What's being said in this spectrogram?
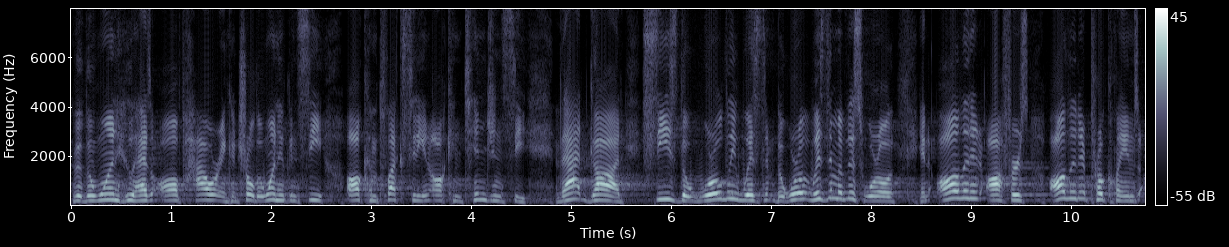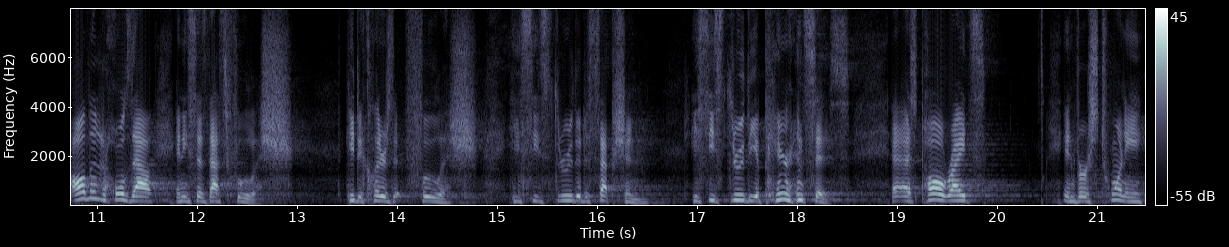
the, the one who has all power and control, the one who can see all complexity and all contingency. That God sees the worldly wisdom, the world, wisdom of this world, and all that it offers, all that it proclaims, all that it holds out, and he says that's foolish. He declares it foolish. He sees through the deception, he sees through the appearances. As Paul writes in verse 20,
